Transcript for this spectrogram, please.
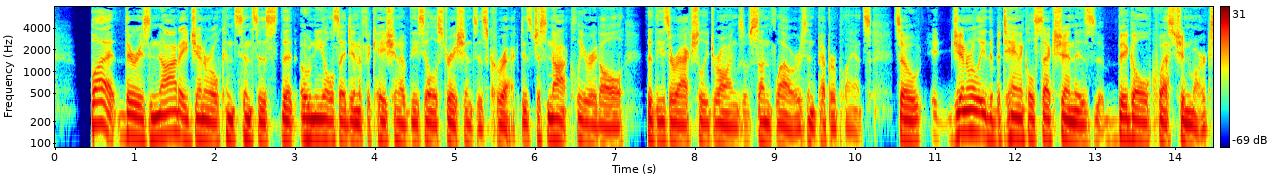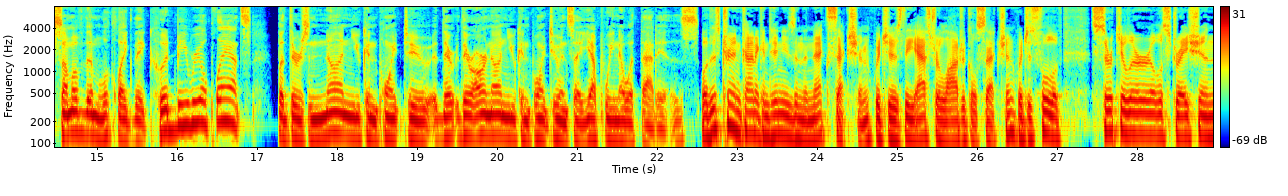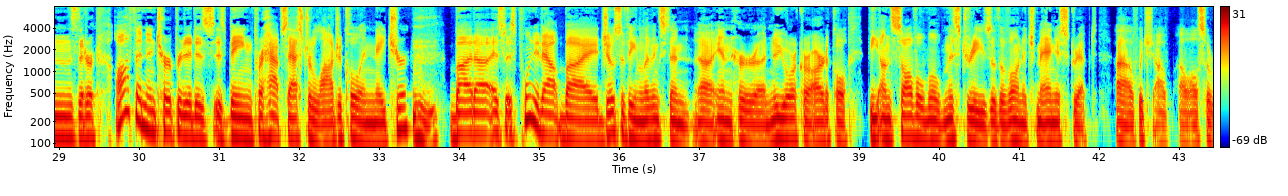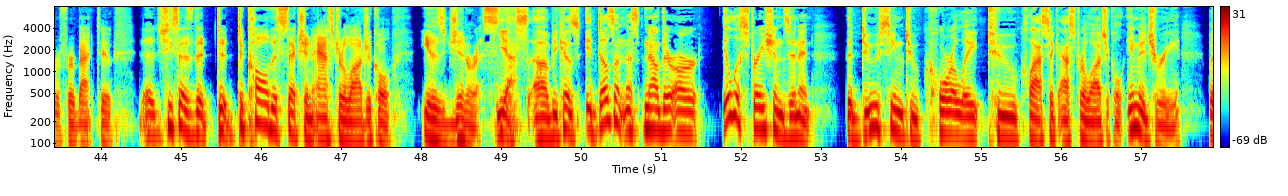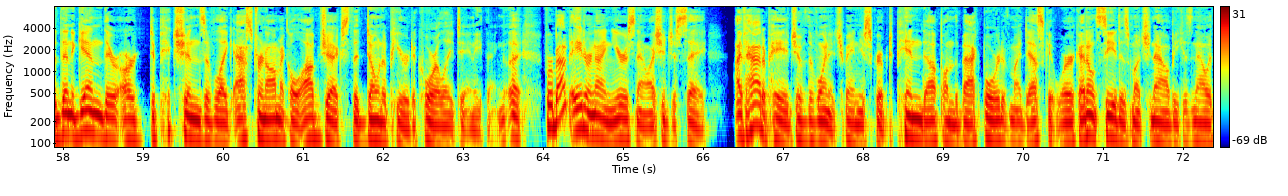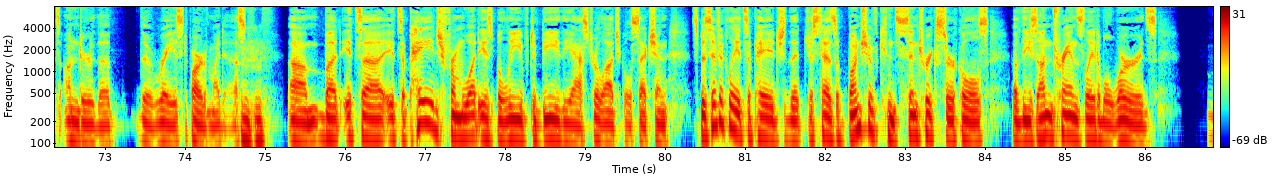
But there is not a general consensus that O'Neill's identification of these illustrations is correct. It's just not clear at all that these are actually drawings of sunflowers and pepper plants. So generally, the botanical section is big ol' question marks. Some of them look like they could be real plants, but there's none you can point to. There, there are none you can point to and say, "Yep, we know what that is." Well, this trend kind of continues in the next section, which is the astrological section, which is full of circular illustrations that are often interpreted as, as being perhaps astrological in nature. Mm-hmm. But uh, as, as, pointed out by Josephine Livingstone uh, in her uh, New Yorker article, "The Unsolvable Mysteries of the Voynich Manuscript." Uh, which I'll, I'll, also refer back to. Uh, she says that to, to, call this section astrological is generous. Yes, uh, because it doesn't. Nec- now there are illustrations in it that do seem to correlate to classic astrological imagery. But then again, there are depictions of like astronomical objects that don't appear to correlate to anything. Uh, for about eight or nine years now, I should just say, I've had a page of the Voynich manuscript pinned up on the backboard of my desk at work. I don't see it as much now because now it's under the the raised part of my desk. Mm-hmm. Um, but it's a it's a page from what is believed to be the astrological section. Specifically, it's a page that just has a bunch of concentric circles of these untranslatable words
